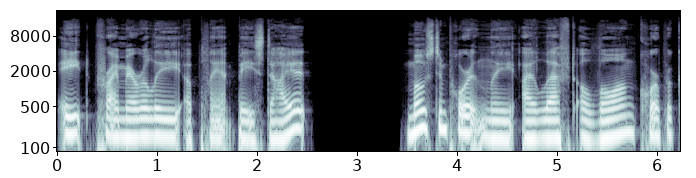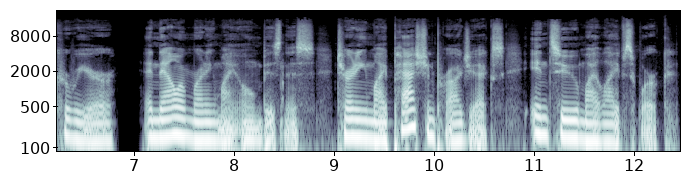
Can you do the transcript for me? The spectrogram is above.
ate primarily a plant based diet. Most importantly, I left a long corporate career and now I'm running my own business, turning my passion projects into my life's work.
